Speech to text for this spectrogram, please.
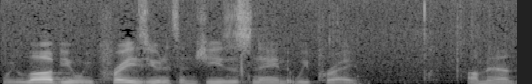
We love you and we praise you, and it's in Jesus' name that we pray. Amen.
